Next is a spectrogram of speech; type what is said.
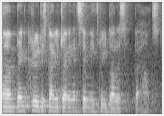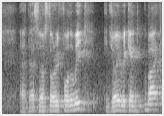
Um, Brent crude is currently trading at seventy-three dollars per ounce. Uh, that's our story for the week. Enjoy your weekend. Goodbye.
